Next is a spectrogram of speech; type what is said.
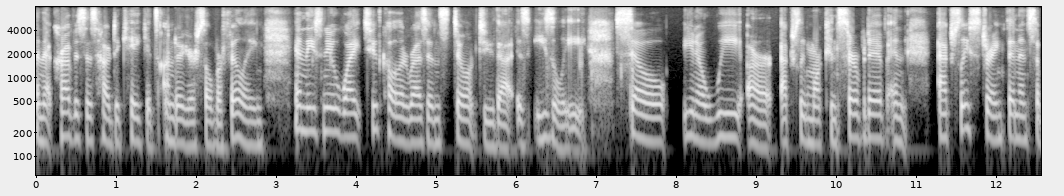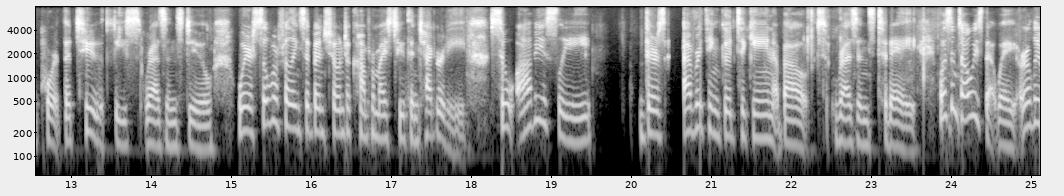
And that crevice is how decay gets under your silver filling. And these new white tooth colored resins don't do that as easily. So, you know, we are actually more conservative and actually strengthen and support the tooth, these resins do, where silver fillings have been shown to compromise tooth integrity. So obviously, there's everything good to gain about resins today. It wasn't always that way. Early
